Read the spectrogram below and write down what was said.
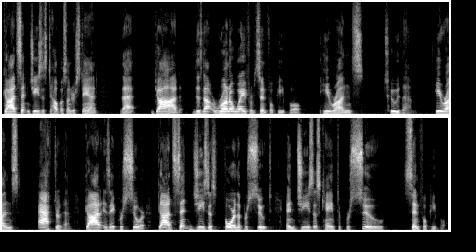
God sent Jesus to help us understand that God does not run away from sinful people, he runs to them, he runs after them. God is a pursuer. God sent Jesus for the pursuit, and Jesus came to pursue sinful people.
